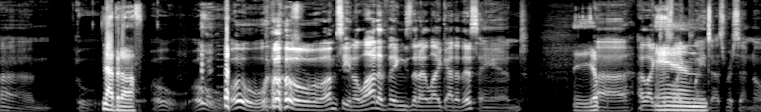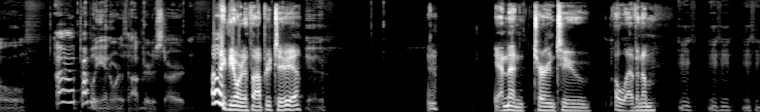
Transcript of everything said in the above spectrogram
Um. Ooh. Snap it off. Oh, oh, oh, oh! I'm seeing a lot of things that I like out of this hand. Yep. Uh, I like just like And- plain Esper Sentinel. Uh, probably an Ornithopter to start. I like the ornithopter too, yeah. Yeah. Yeah, and then turn to 11 them. Mm-hmm,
